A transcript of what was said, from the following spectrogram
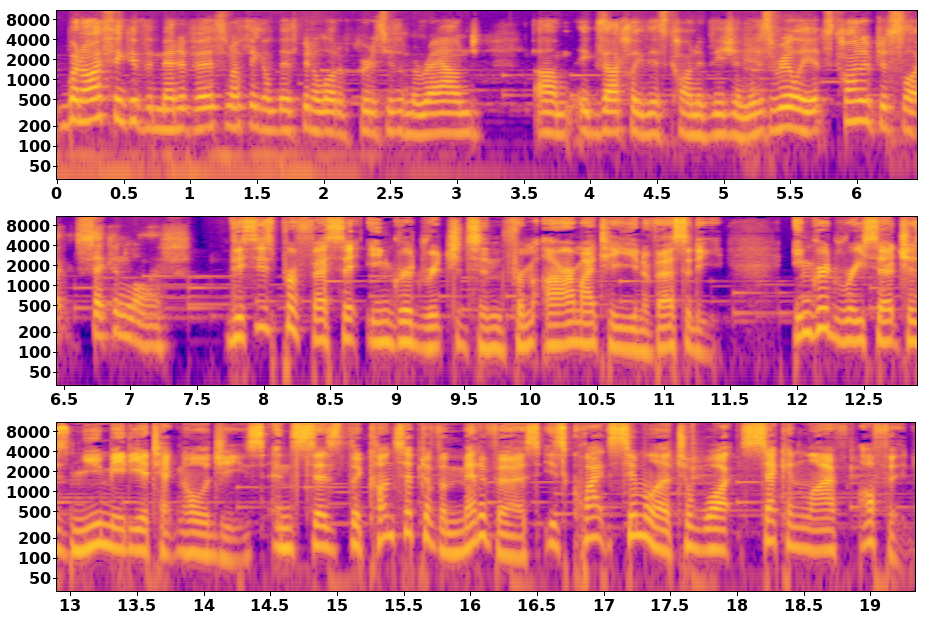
When I think of the metaverse, and I think there's been a lot of criticism around um, exactly this kind of vision, is really it's kind of just like Second Life. This is Professor Ingrid Richardson from RMIT University. Ingrid researches new media technologies and says the concept of a metaverse is quite similar to what Second Life offered.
